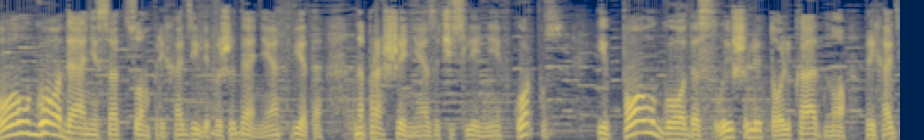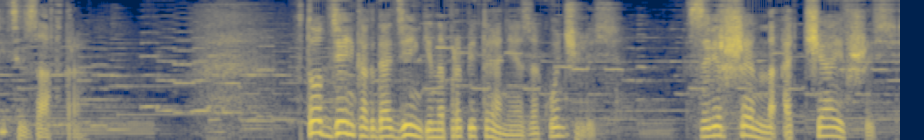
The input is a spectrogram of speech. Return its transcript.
Полгода они с отцом приходили в ожидании ответа на прошение о зачислении в корпус, и полгода слышали только одно «приходите завтра». В тот день, когда деньги на пропитание закончились, совершенно отчаявшись,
